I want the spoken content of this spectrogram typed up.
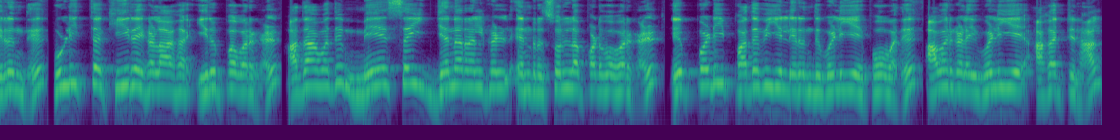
இருந்து புளித்த கீரைகளாக இருப்பவர்கள் அதாவது மேசை ஜெனரல்கள் என்று சொல்லப்படுபவர்கள் எப்படி பதவியில் இருந்து வெளியே போவது அவர்களை வெளியே அகற்றினால்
